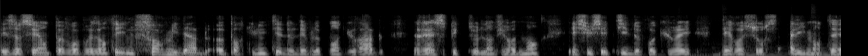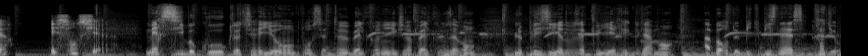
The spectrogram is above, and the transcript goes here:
Les océans peuvent représenter une formidable opportunité de développement durable, respectueux de l'environnement et susceptible de procurer des ressources alimentaires essentielles. Merci beaucoup Claude Sérillon pour cette belle chronique. Je rappelle que nous avons le plaisir de vous accueillir régulièrement à bord de Bit Business Radio.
